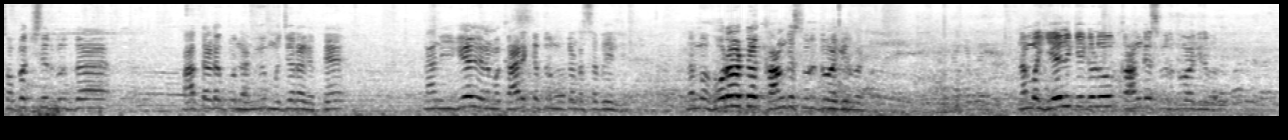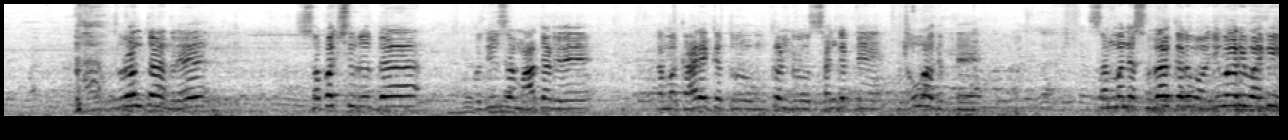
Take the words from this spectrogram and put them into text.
ಸ್ವಪಕ್ಷದ ವಿರುದ್ಧ ಮಾತಾಡೋಕ್ಕೂ ನನಗೂ ಮುಜರಾಗುತ್ತೆ. ನಾನು ಈಗ ಹೇಳಿದೆ, ನಮ್ಮ ಕಾರ್ಯಕರ್ತರ ಮುಖಂಡ ಸಭೆಯಲ್ಲಿ ನಮ್ಮ ಹೋರಾಟ ಕಾಂಗ್ರೆಸ್ ವಿರುದ್ಧವಾಗಿರಬೇಕು. ನಮ್ಮ ಹೇಳಿಕೆಗಳು ಕಾಂಗ್ರೆಸ್ ವಿರುದ್ಧವಾಗಿರಬೇಕು. ದುರಂತ ಅಂದರೆ ಸ್ವಪಕ್ಷ ವಿರುದ್ಧ ಒಂದು ದಿವಸ ಮಾತಾಡಿದ್ರೆ ನಮ್ಮ ಕಾರ್ಯಕರ್ತರು, ಮುಖಂಡರು, ಸಂಘಟನೆ ನೋವಾಗುತ್ತೆ. ಸನ್ಮಾನ್ಯ ಸುಧಾಕರ್ ಅನಿವಾರ್ಯವಾಗಿ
